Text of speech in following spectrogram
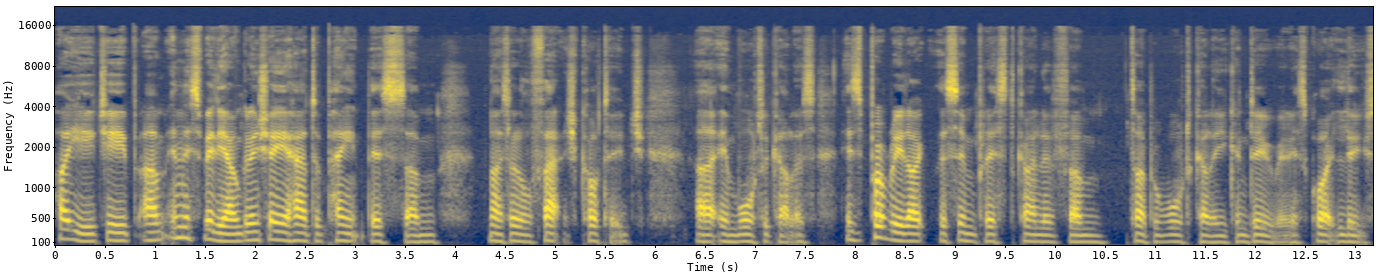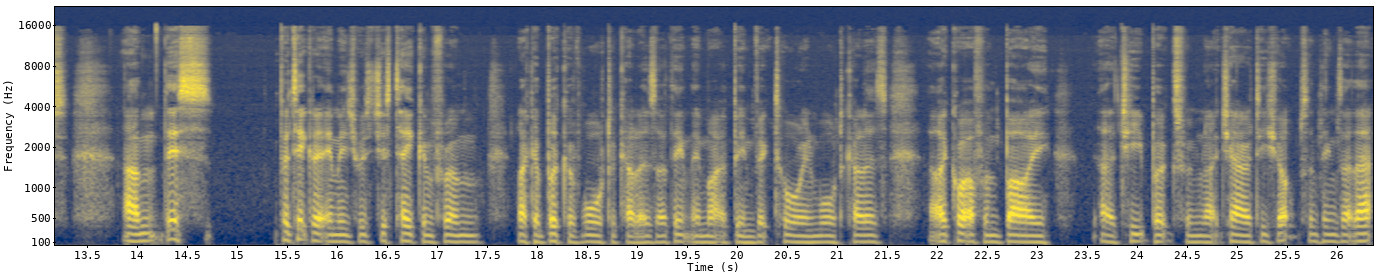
Hi YouTube, um, in this video I'm going to show you how to paint this um, nice little thatch cottage uh, in watercolours. It's probably like the simplest kind of um, type of watercolour you can do really, it's quite loose. Um, this particular image was just taken from like a book of watercolours, I think they might have been Victorian watercolours. I quite often buy uh, cheap books from like charity shops and things like that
